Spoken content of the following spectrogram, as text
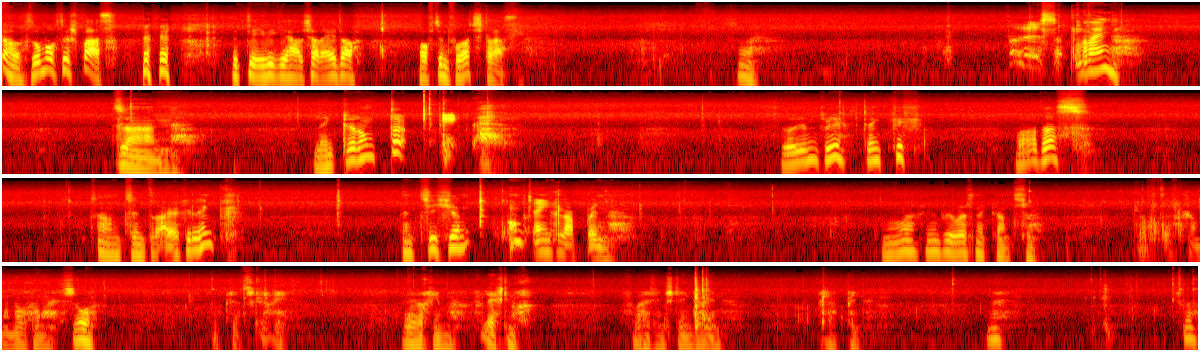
Ja, so macht es Spaß. Mit die ewige Hascherei da auf den Forststraßen. So. Rein. Dann Lenker runter. So irgendwie, denke ich, war das. Dann Zentralgelenk entsichern und einklappen. Ja, irgendwie war es nicht ganz so. Ich glaube, das kann man noch einmal. So, so jetzt glaube ich. Wie auch immer. Vielleicht noch vorher den Ständer einklappen. Ne? So.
